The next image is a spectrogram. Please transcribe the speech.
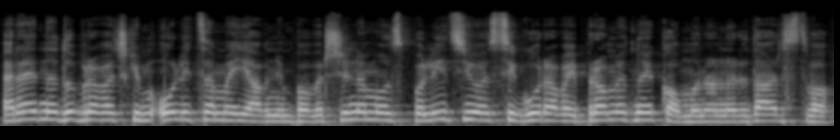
Red na Dubrovačkim ulicama i javnim površinama uz policiju osigurava i prometno i komunalno redarstvo.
